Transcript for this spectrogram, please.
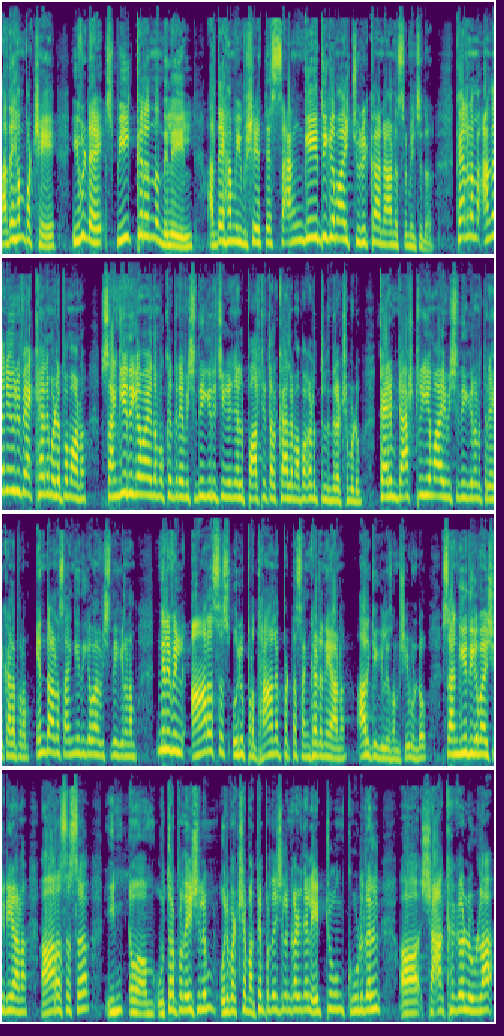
അദ്ദേഹം പക്ഷേ ഇവിടെ സ്പീക്കർ എന്ന നിലയിൽ അദ്ദേഹം ഈ വിഷയത്തെ സാങ്കേതികമായി ചുരുക്കാനാണ് ശ്രമിച്ചത്. കാരണം അങ്ങനെ ഒരു വ്യാഖ്യാനം എളുപ്പമാണ്. സാങ്കേതികമായി നമുക്കതിനെ വിശദീകരിച്ചു കഴിഞ്ഞാൽ പാർട്ടി തൽക്കാലം അപകടത്തിൽ നിന്ന് രക്ഷപ്പെടും. കാര്യം രാഷ്ട്രീയമായ വിശദീകരണത്തിനേക്കാളപ്പുറം എന്താണ് സാങ്കേതികമായ വിശദീകരണം? നിലവിൽ ആർ എസ് എസ് ഒരു പ്രധാനപ്പെട്ട സംഘടനയാണ്. ആർക്കെങ്കിലും സംശയമുണ്ടോ? സാങ്കേതികമായി ശരിയാണ്. ആർ എസ് എസ് ഉത്തർപ്രദേശിലും ഒരുപക്ഷെ മധ്യപ്രദേശിലും കഴിഞ്ഞാൽ ഏറ്റവും കൂടുതൽ ശാഖകളുള്ള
